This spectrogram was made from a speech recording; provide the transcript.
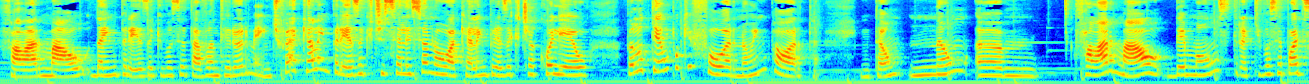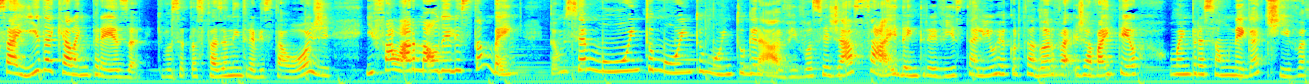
falar mal da empresa que você estava anteriormente. Foi aquela empresa que te selecionou, aquela empresa que te acolheu, pelo tempo que for, não importa. Então, não. Falar mal demonstra que você pode sair daquela empresa que você está fazendo entrevista hoje e falar mal deles também. Então isso é muito, muito, muito grave. Você já sai da entrevista ali, o recrutador vai, já vai ter uma impressão negativa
